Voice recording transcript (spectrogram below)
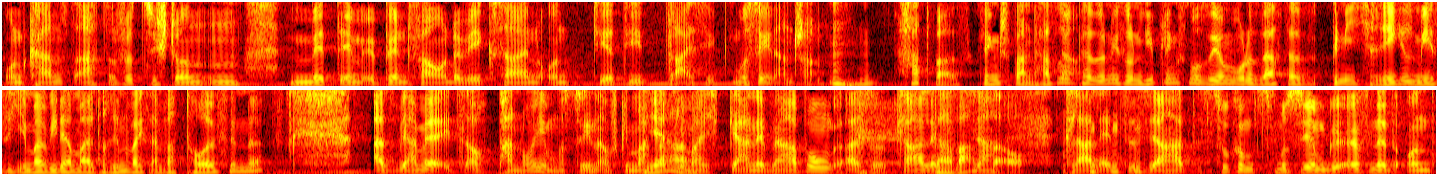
und kannst 48 Stunden mit dem ÖPNV unterwegs sein und dir die 30 Museen anschauen. Hat was. Klingt spannend. Hast du Ja. persönlich so ein Lieblingsmuseum, wo du sagst, da bin ich regelmäßig immer wieder mal drin, weil ich es einfach toll finde? Also wir haben ja jetzt auch ein paar neue Museen aufgemacht, Ja. dafür mache ich gerne Werbung. Also klar, letztes warst Jahr, du auch. klar, letztes Jahr hat das Zukunftsmuseum geöffnet und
